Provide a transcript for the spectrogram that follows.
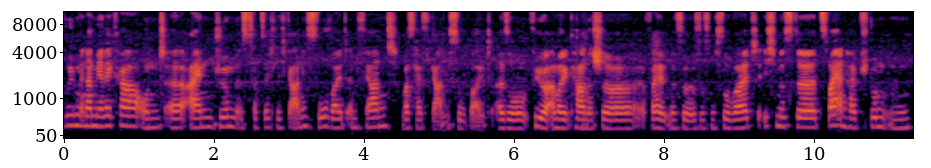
drüben in Amerika und äh, ein Gym ist tatsächlich gar nicht so weit entfernt. Was heißt gar nicht so weit? Also für amerikanische Verhältnisse ist es nicht so weit. Ich müsste zweieinhalb Stunden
